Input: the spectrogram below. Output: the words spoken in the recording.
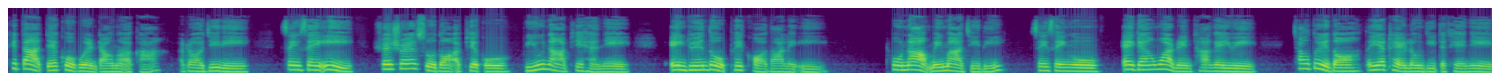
ခိတ္တတဲခိုခွင့်တောင်းသောအခါအတော်ကြီးသည်စိန်စိန်ဤ ရွှဲရွှဲဆိုသောအဖြစ်ကိုဂယုနာဖြစ်ဟန်နှင့်အိမ်တွင်းသို့ဖိတ်ခေါ်သွားလေ၏ထိုနောက်မိမကြီးသည်စိန်စိန်ကိုဧကန်ဝတွင်ထားခဲ့၍၆တွေ့သောတရက်ထဲလုံးကြီးတစ်ထည်နှင့်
